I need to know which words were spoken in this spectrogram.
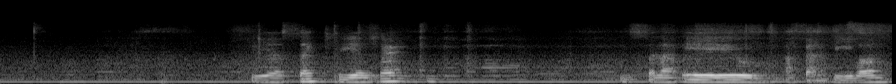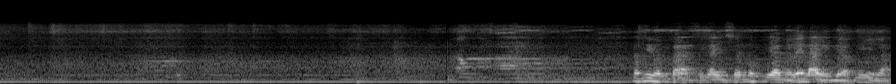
เสียแซกเสียแซกอิสราเอลอากาศดีบ้างถ้ามีโอกาสสิไล่เชิญทุกเรียนก็ได้ไล่แบบนี้ล่ะ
